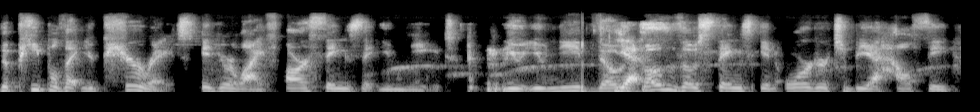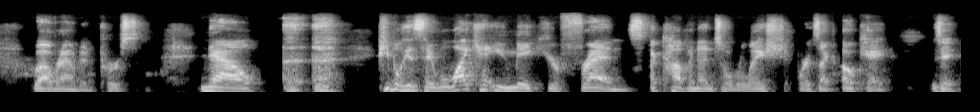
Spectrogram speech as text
the people that you curate in your life are things that you need. You you need those yes. both of those things in order to be a healthy, well-rounded person. Now, people can say, well, why can't you make your friends a covenantal relationship where it's like, okay, you say,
